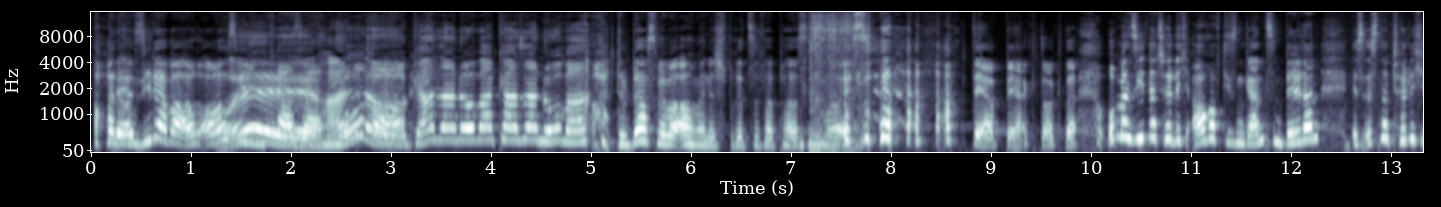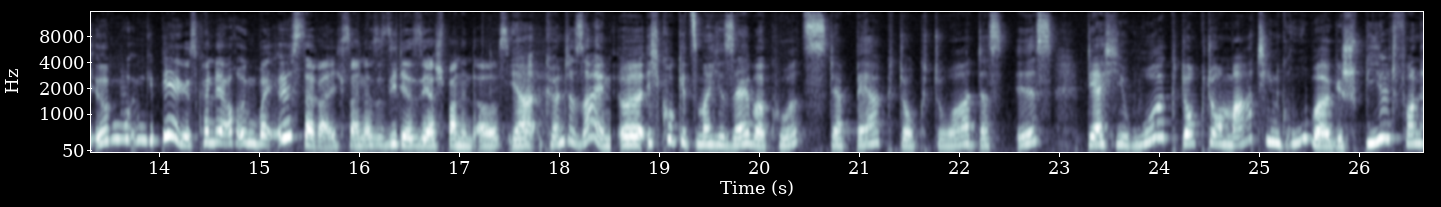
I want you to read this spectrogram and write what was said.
Oh, der sieht aber auch aus wie ein Casanova. hallo, Casanova, Casanova. Ach, du darfst mir aber auch meine Spritze verpassen, Mois. Der Bergdoktor. Und man sieht natürlich auch auf diesen ganzen Bildern, es ist natürlich irgendwo im Gebirge. Es könnte ja auch irgendwo bei Österreich sein. Also sieht ja sehr spannend aus. Ja, könnte sein. Äh, ich gucke jetzt mal hier selber kurz. Der Bergdoktor, das ist der Chirurg Dr. Martin Gruber, gespielt von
